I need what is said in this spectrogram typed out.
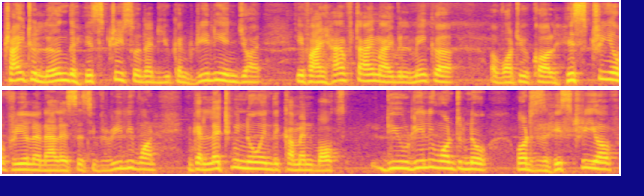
try to learn the history so that you can really enjoy. If I have time, I will make a, a what you call history of real analysis. If you really want, you can let me know in the comment box. Do you really want to know what is the history of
